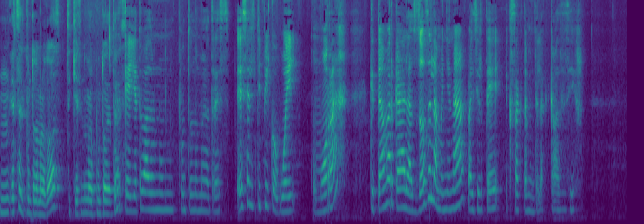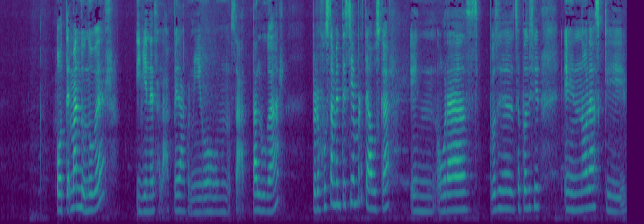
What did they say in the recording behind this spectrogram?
Mm, Este es el punto número dos. Si quieres el número punto de tres. Ok, yo te voy a dar un, un punto número 3. Es el típico güey o morra que te va a marcar a las 2 de la mañana para decirte exactamente lo que acabas de decir. O te mando un Uber y vienes a la peda conmigo, vámonos a tal lugar. Pero justamente siempre te va a buscar en horas, pues, eh, se puede decir, en horas que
